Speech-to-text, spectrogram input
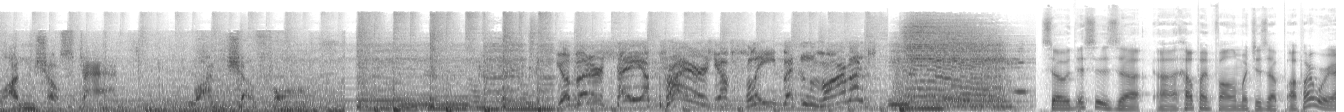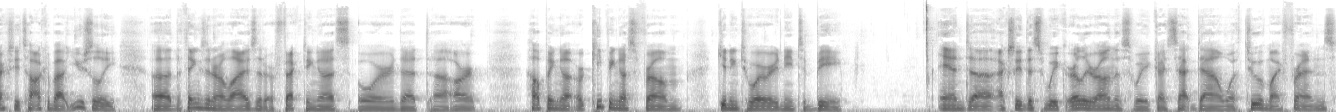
one shall stand, one shall fall. You better say your prayers, you flea-bitten varmint! So this is uh, uh, Help I'm Fallen, which is a, a part where we actually talk about usually uh, the things in our lives that are affecting us or that uh, are helping uh, or keeping us from getting to where we need to be. And uh, actually, this week, earlier on this week, I sat down with two of my friends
